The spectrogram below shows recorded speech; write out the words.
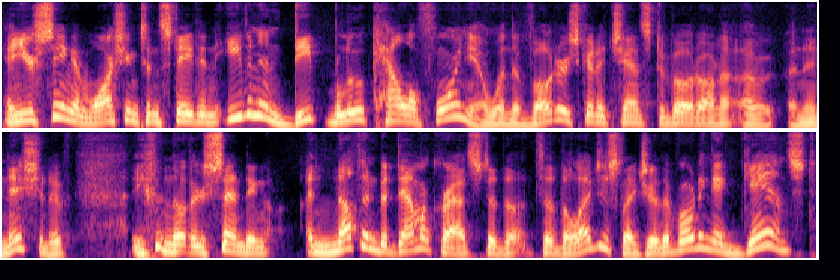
And you're seeing in Washington state and even in deep blue California, when the voters get a chance to vote on a, a, an initiative, even though they're sending nothing but Democrats to the to the legislature, they're voting against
